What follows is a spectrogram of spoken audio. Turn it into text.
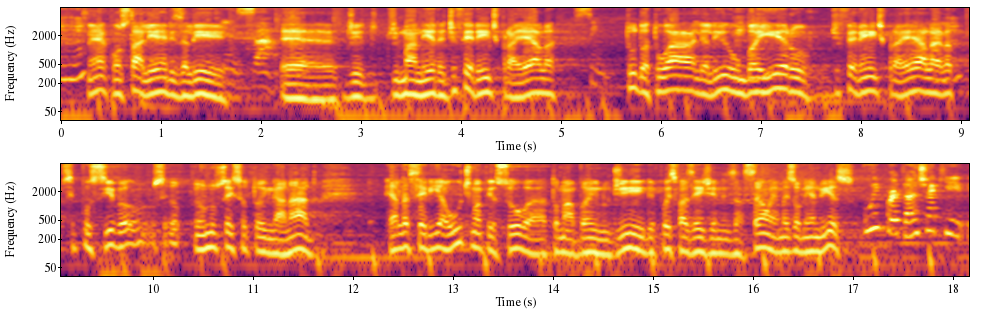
uhum. né? Com os talheres ali é, de, de maneira diferente para ela. Sim. Tudo a toalha ali, um uhum. banheiro diferente para ela. Ela, uhum. se possível, eu, eu não sei se eu estou enganado, ela seria a última pessoa a tomar banho no dia e depois fazer a higienização? É mais ou menos isso? O importante é que,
